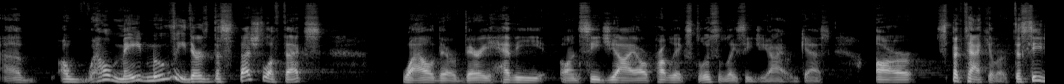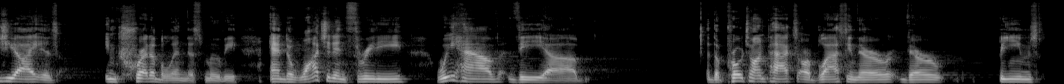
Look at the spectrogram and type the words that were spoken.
a, a well made movie. There's the special effects, while they're very heavy on CGI, or probably exclusively CGI, I would guess, are spectacular. The CGI is incredible in this movie, and to watch it in 3D, we have the uh, the proton packs are blasting their their beams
